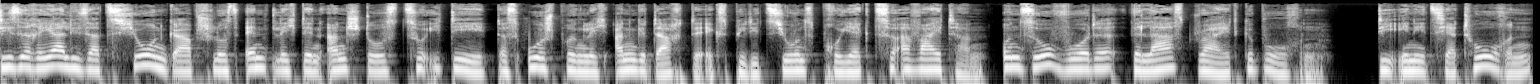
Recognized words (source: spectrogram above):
Diese Realisation gab schlussendlich den Anstoß zur Idee, das ursprünglich angedachte Expeditionsprojekt zu erweitern, und so wurde The Last Ride geboren. Die Initiatoren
